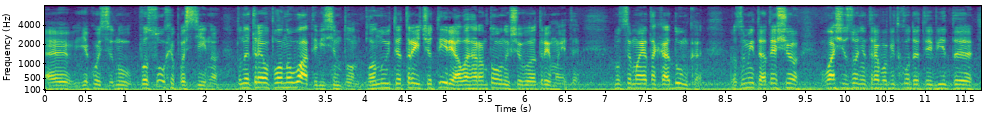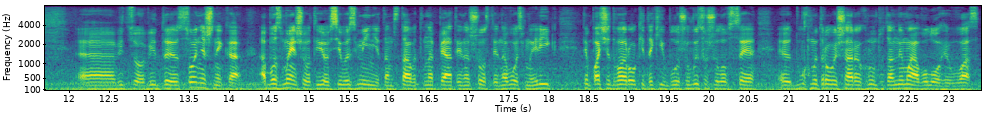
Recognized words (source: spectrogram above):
е, якоїсь ну, посухи постійно, то не треба планувати 8 тонн. Плануйте 3-4, але гарантованих, що ви отримаєте. Ну це моя така думка. Розумієте, а те, що в вашій зоні треба відходити від, е, е, від цього від соняшника або зменшувати його в сівозміні, там ставити на 5, на 6, на 8 рік. Тим паче два роки таких було, що висушило все. Двохметровий шар ґрунту, там немає вологи у вас.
